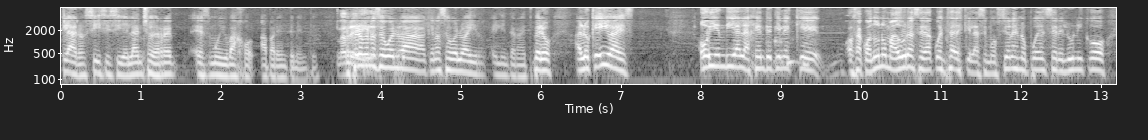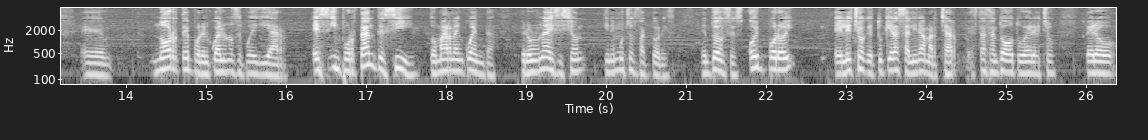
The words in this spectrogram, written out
claro, sí, sí, sí, el ancho de red es muy bajo aparentemente. Espero que no se vuelva, que no se vuelva a ir el internet. Pero a lo que iba es, hoy en día la gente tiene que o sea, cuando uno madura se da cuenta de que las emociones no pueden ser el único eh, norte por el cual uno se puede guiar. Es importante, sí, tomarla en cuenta, pero una decisión tiene muchos factores. Entonces, hoy por hoy, el hecho de que tú quieras salir a marchar, estás en todo tu derecho, pero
